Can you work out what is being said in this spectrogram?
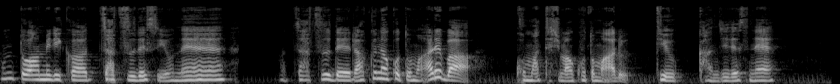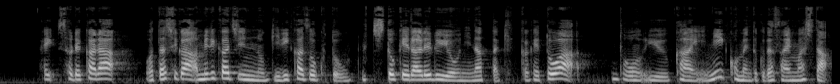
本当アメリカ雑ですよね。雑で楽なこともあれば、困ってしまうこともあるっていう感じですね。はい、それから、私がアメリカ人の義理家族と打ち解けられるようになったきっかけとはという会にコメントくださいました。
